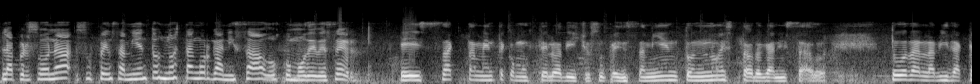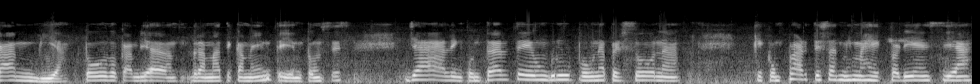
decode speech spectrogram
la persona, sus pensamientos no están organizados como debe ser. Exactamente como usted lo ha dicho, su pensamiento no está organizado. Toda la vida cambia, todo cambia dramáticamente y entonces ya al encontrarte un grupo, una persona que comparte esas mismas experiencias,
